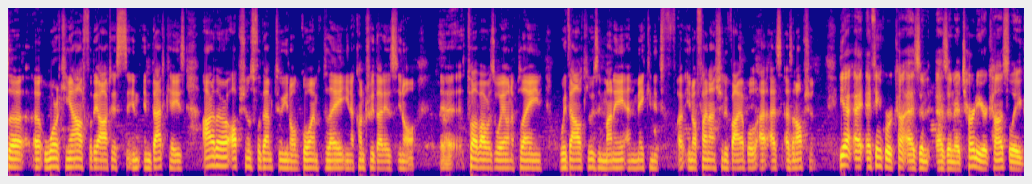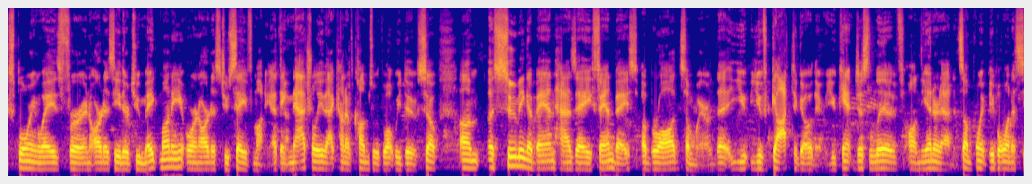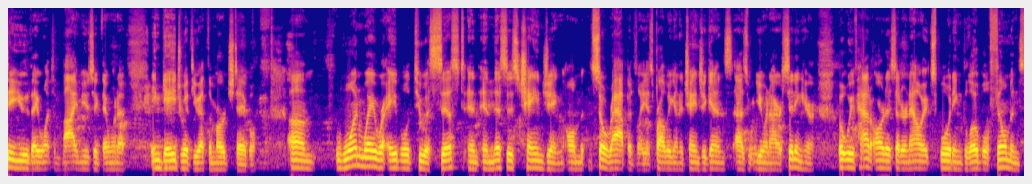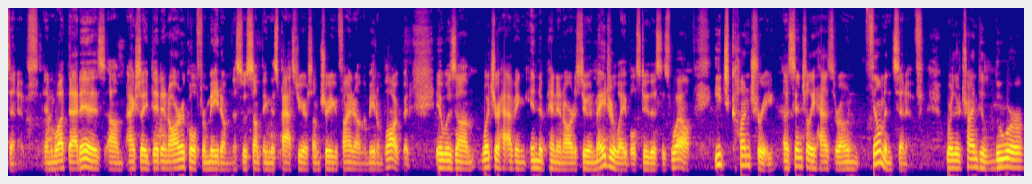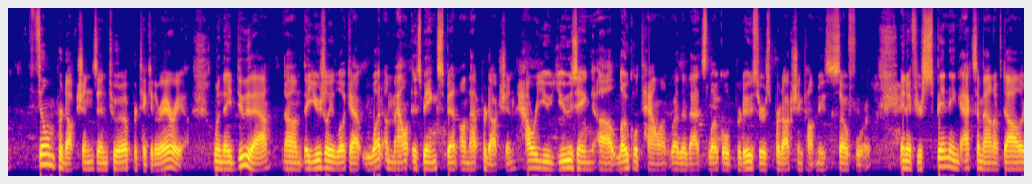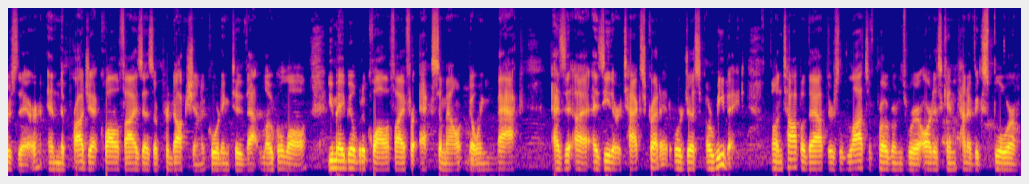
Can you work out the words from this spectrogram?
working out for the artists in, in that case? Are there options for them to you know go and play in a country that is you know uh, 12 hours away on a plane without losing money and making it uh, you know financially viable as, as an option. Yeah I, I, think we're as an as an attorney you're constantly exploring ways for an artist either to make money or an artist to save money. I think yeah. naturally that kind of comes with what we do. So um, assuming a band has a fan base abroad somewhere that you you've got to go there. You can't just live on the internet. At some point people want to see you they want to buy music they want to engage with you at the merch table. Um, one way we're able to assist, and, and this is changing um, so rapidly, it's probably going to change again as you and I are sitting here, but we've had artists that are now exploiting global film incentives. And what that is, um, actually did an article for Medium. This was something this past year, so I'm sure you can find it on the Medium blog, but it was um, what you're having independent artists do, and major labels do this as well. Each country essentially has their own film incentive where they're trying to lure film productions into a particular area. When they do that, um, they usually look at what amount is being spent on that production, how are you using uh, local talent, whether that's local producers, production companies, so forth. And if you're spending X amount of dollars there and the project qualifies as a production according to that local law, you may be able to qualify for X amount going back as, uh, as either a tax credit or just a rebate. On top of that, there's lots of programs where artists can kind of explore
